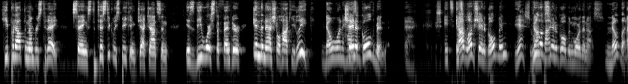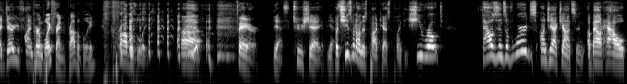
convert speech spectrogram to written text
He put out the numbers today saying, statistically speaking, Jack Johnson is the worst defender in the National Hockey League. No one has. Shayna Goldman. It's it's God love Shayna Goldman. yeah. she's Who loves Shayna Goldman more than us? Nobody. I dare you find Her one person. boyfriend, probably. Probably. uh, fair. yes. Touche. Yes. But she's been on this podcast plenty. She wrote thousands of words on Jack Johnson about how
